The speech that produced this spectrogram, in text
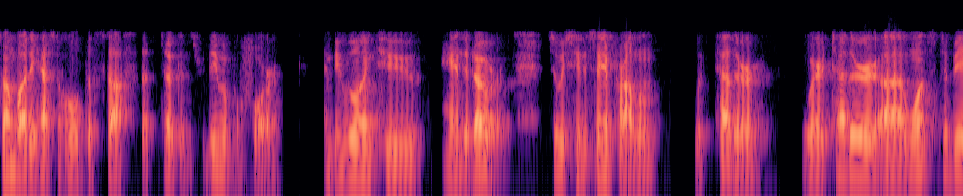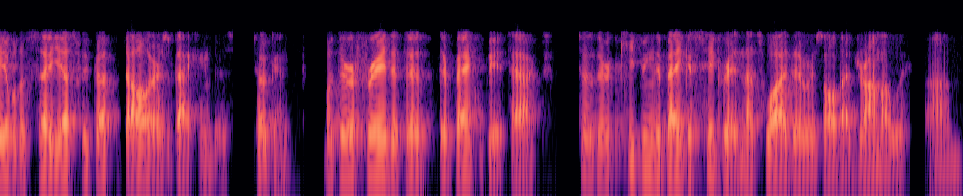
somebody has to hold the stuff that the token is redeemable for and be willing to hand it over. So we see the same problem with Tether, where Tether uh, wants to be able to say, yes, we've got the dollars backing this token, but they're afraid that the, their bank will be attacked. So they're keeping the bank a secret, and that's why there was all that drama with um,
